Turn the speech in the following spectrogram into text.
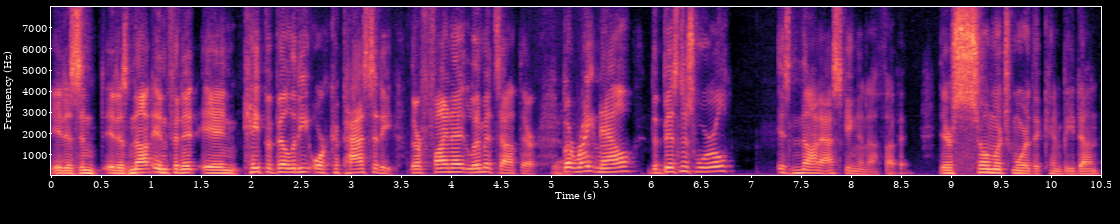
It isn't. It is not infinite in capability or capacity. There are finite limits out there. Yeah. But right now, the business world is not asking enough of it. There's so much more that can be done.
